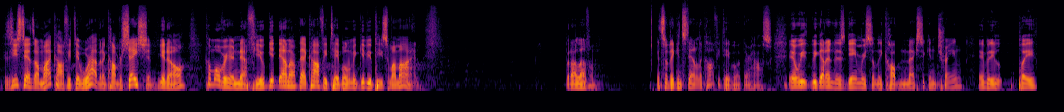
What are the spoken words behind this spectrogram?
Because he stands on my coffee table. We're having a conversation, you know. Come over here, nephew. Get down off that coffee table. Let me give you a piece of my mind but I love him And so they can stand on the coffee table at their house. You know, we, we got into this game recently called Mexican Train. Anybody play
